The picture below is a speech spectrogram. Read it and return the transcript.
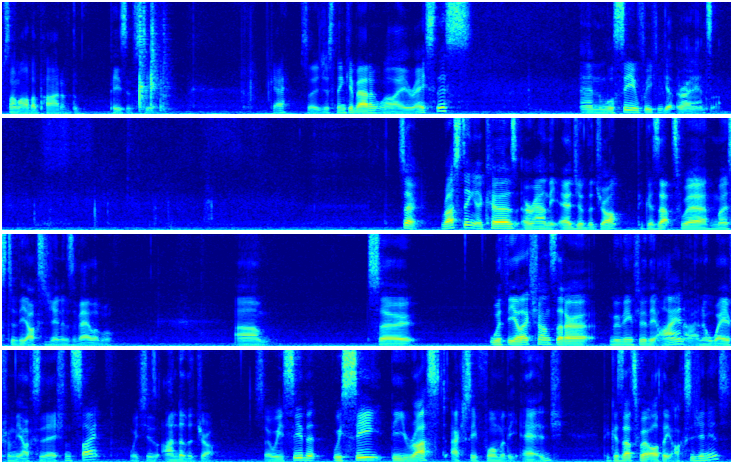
some other part of the piece of steel? Okay, so just think about it while I erase this, and we'll see if we can get the right answer. So, rusting occurs around the edge of the drop because that's where most of the oxygen is available. Um, so, with the electrons that are moving through the iron and away from the oxidation site, which is under the drop. So we see that we see the rust actually form at the edge because that's where all the oxygen is.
